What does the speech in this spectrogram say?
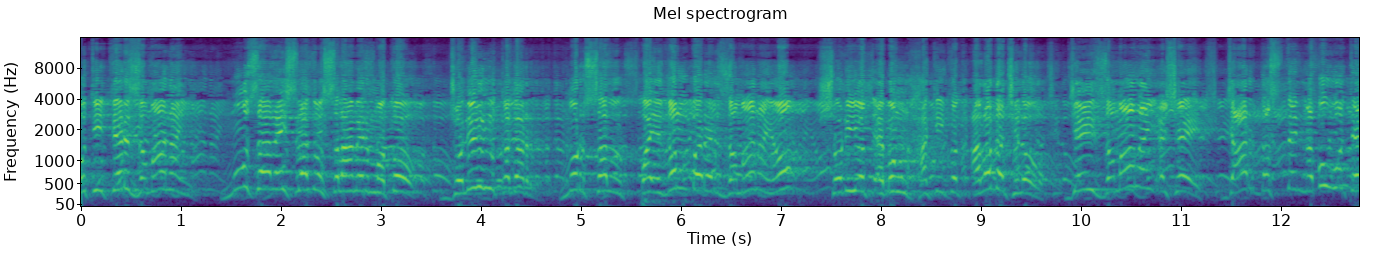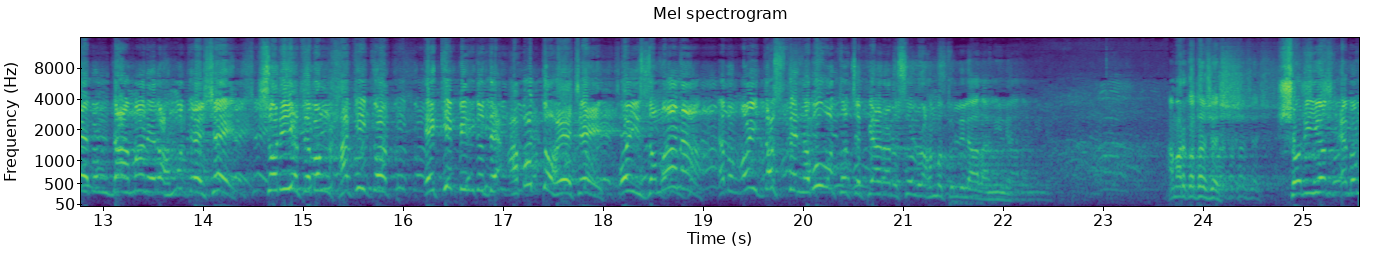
অতীতের জমানায় মুসা মতো জলিলুল কদর, মুরসাল পয়গম্বরের জমানায়ও শরীয়ত এবং হাকিকত আলাদা ছিল। যেই জমানায় এসে, যার দস্তে নবুয়তে এবং দামানে রহমতে এসে শরীয়ত এবং হাকিকত একই বিন্দুতে আবদ্ধ হয়েছে, ওই জমানা এবং ওই দস্তে নবুয়ত হচ্ছে পেয়ারা রসুল রহমতুল্লাহ আলমিনের। আমার কথা শেষ। শরীয়ত এবং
